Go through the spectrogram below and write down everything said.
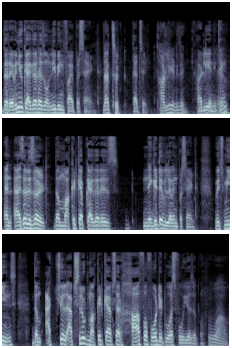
the revenue CAGR has only been 5%. That's it. That's it. Hardly anything. hardly anything. And as a result, the market cap CAGR is negative 11%, which means the actual absolute market caps are half of what it was four years ago. Wow.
